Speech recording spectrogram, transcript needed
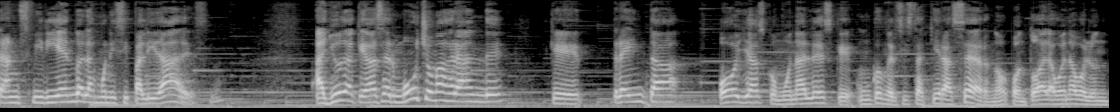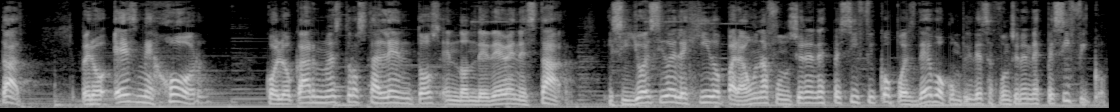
transfiriendo a las municipalidades. Ayuda que va a ser mucho más grande que 30 ollas comunales que un congresista quiera hacer, ¿no? Con toda la buena voluntad. Pero es mejor colocar nuestros talentos en donde deben estar. Y si yo he sido elegido para una función en específico, pues debo cumplir esa función en específico.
